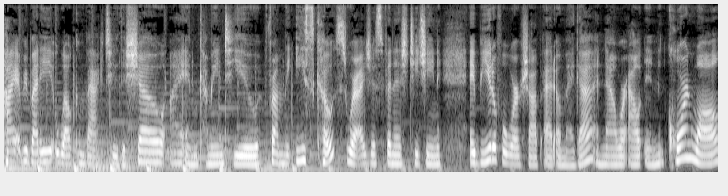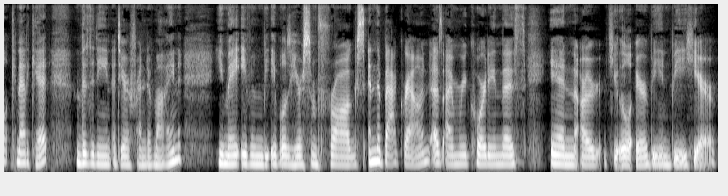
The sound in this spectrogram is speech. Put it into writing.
Hi, everybody. Welcome back to the show. I am coming to you from the East Coast, where I just finished teaching a beautiful workshop at Omega. And now we're out in Cornwall, Connecticut, visiting a dear friend of mine. You may even be able to hear some frogs in the background as I'm recording this in our cute little Airbnb here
